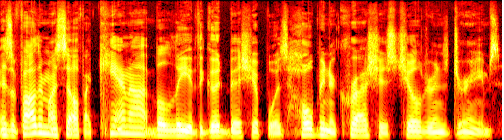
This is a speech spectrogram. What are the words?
As a father myself, I cannot believe the good bishop was hoping to crush his children's dreams.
